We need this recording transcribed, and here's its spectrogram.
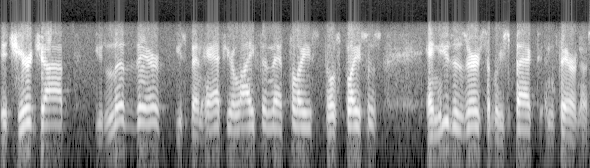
It's your job you live there. You spend half your life in that place, those places, and you deserve some respect and fairness.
